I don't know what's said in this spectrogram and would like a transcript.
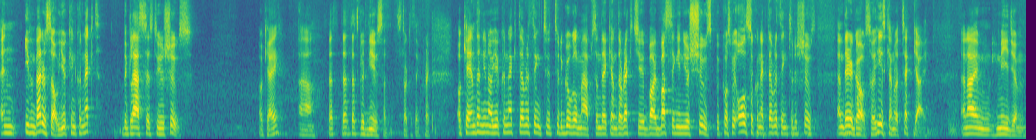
And even better so, you can connect the glasses to your shoes. Okay? Uh, that, that, that's good news, I start to think, right? Okay, and then you know you connect everything to, to the Google Maps and they can direct you by buzzing in your shoes because we also connect everything to the shoes. And there you go. So he's kind of a tech guy. And I'm medium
